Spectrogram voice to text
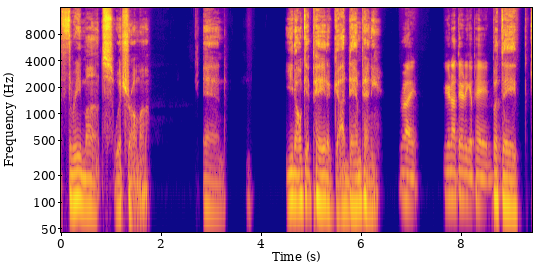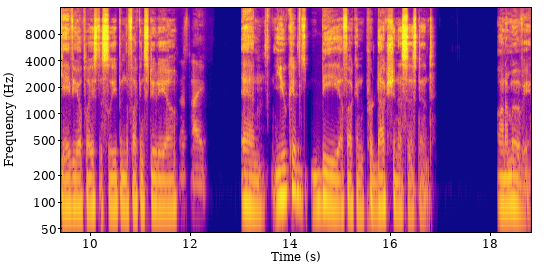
three months with Troma and you don't get paid a goddamn penny Right. You're not there to get paid. but they gave you a place to sleep in the fucking studio that's tight. and you could be a fucking production assistant on a movie,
